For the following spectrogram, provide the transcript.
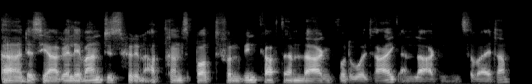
äh, das ja relevant ist für den Abtransport von Windkraftanlagen, Photovoltaikanlagen und so weiter,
